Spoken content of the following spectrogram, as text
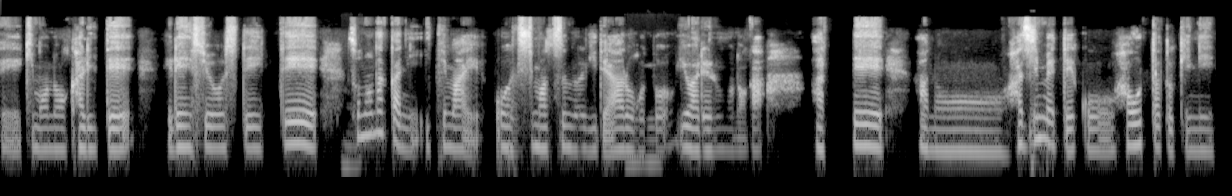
えー着物を借りて練習をしていて、うんその中に一枚大島紬であろうと言われるものがあって、あのー初めてこう、羽織った時に、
